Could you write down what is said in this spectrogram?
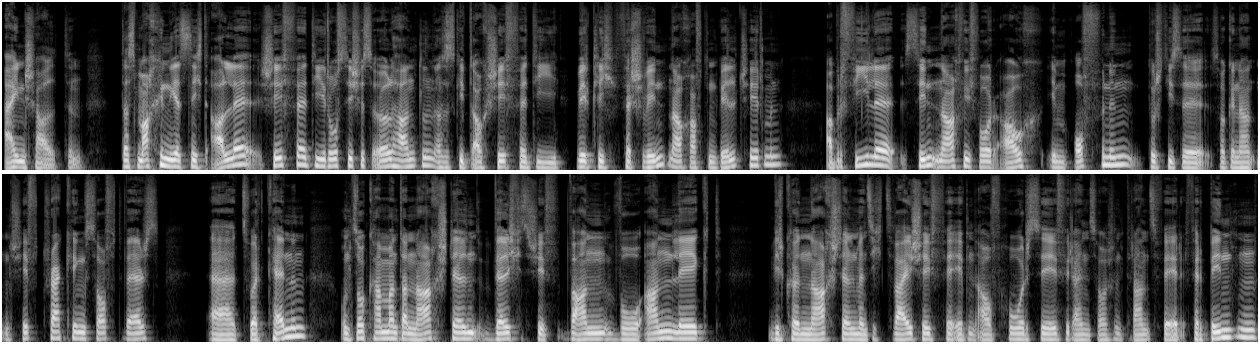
einschalten. Das machen jetzt nicht alle Schiffe, die russisches Öl handeln. Also es gibt auch Schiffe, die wirklich verschwinden, auch auf den Bildschirmen. Aber viele sind nach wie vor auch im Offenen durch diese sogenannten Shift-Tracking-Softwares äh, zu erkennen. Und so kann man dann nachstellen, welches Schiff wann wo anlegt. Wir können nachstellen, wenn sich zwei Schiffe eben auf hoher See für einen solchen Transfer verbinden.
